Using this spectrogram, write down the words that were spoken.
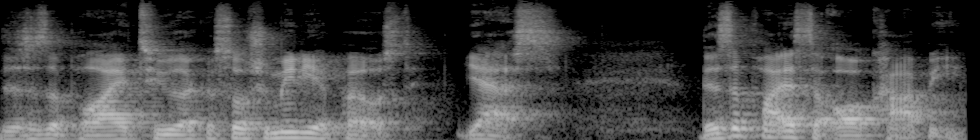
Does this apply to like a social media post? Yes. This applies to all copy.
